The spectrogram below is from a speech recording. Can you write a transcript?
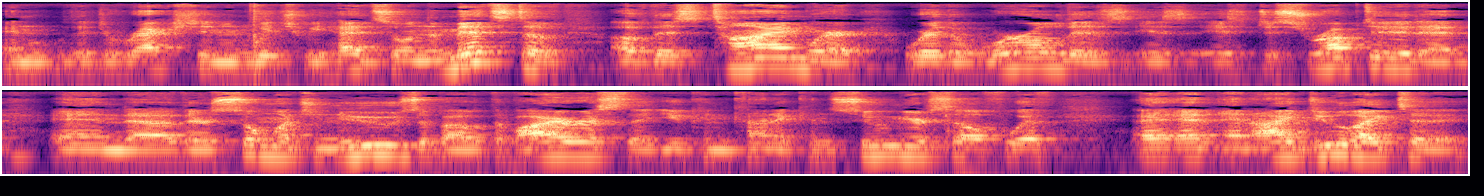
and the direction in which we head. So in the midst of, of this time where where the world is is is disrupted and and uh, there's so much news about the virus that you can kind of consume yourself with, and, and I do like to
